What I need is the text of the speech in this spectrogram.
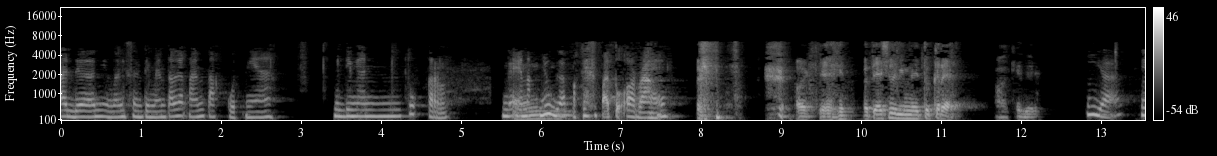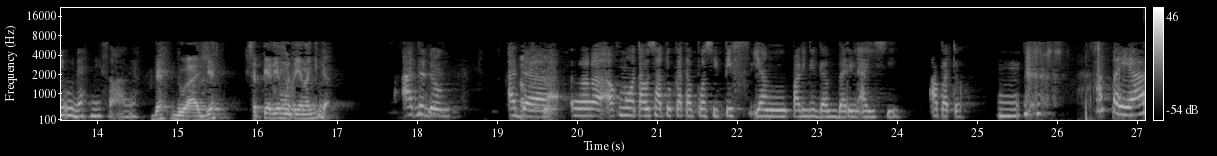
ada nilai sentimentalnya kan takutnya mendingan tuker nggak enak hmm. juga pakai sepatu orang Oke, berarti hasil lebih milih tuker ya? Oke deh. Iya, ini udah nih soalnya. Udah, dua aja. Sepi ada yang mau tanya lagi nggak? Ada dong. Ada. Uh, aku mau tahu satu kata positif yang paling ngegambarin IC. Apa tuh? Hmm. apa ya?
